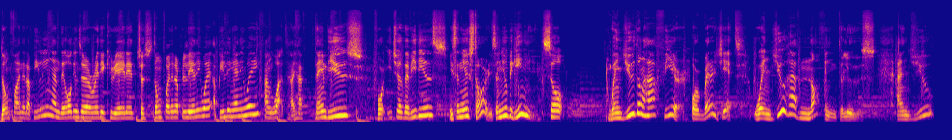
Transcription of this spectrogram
don't find it appealing and the audience that already created just don't find it appealing anyway appealing anyway and what i have 10 views for each of the videos it's a new start it's a new beginning so when you don't have fear or better yet when you have nothing to lose and you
